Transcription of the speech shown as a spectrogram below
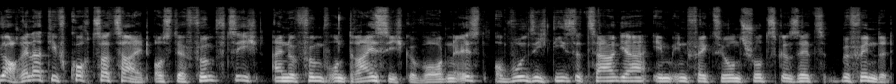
ja, relativ kurzer Zeit aus der 50 eine 35 geworden ist, obwohl sich diese Zahl ja im Infektionsschutzgesetz befindet.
